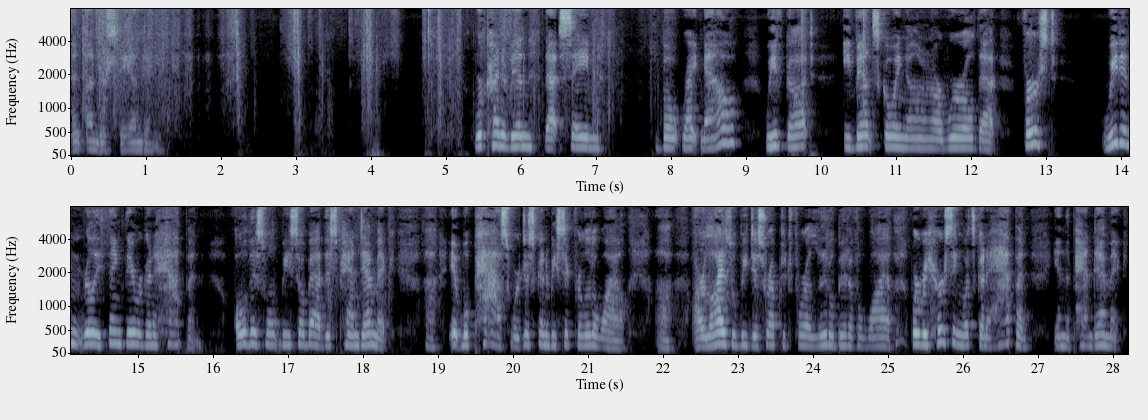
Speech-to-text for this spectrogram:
and understanding. We're kind of in that same boat right now. We've got events going on in our world that first we didn't really think they were going to happen oh, this won't be so bad. This pandemic, uh, it will pass. We're just going to be sick for a little while. Uh, our lives will be disrupted for a little bit of a while. We're rehearsing what's going to happen in the pandemic,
